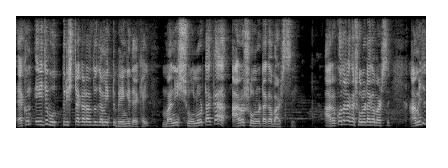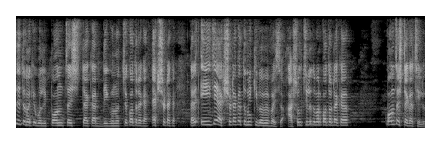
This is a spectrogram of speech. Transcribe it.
এখন এই যে বত্রিশ টাকাটা তো আমি একটু ভেঙে দেখাই মানে ষোলো টাকা আরও ষোলো টাকা বাড়ছে। আরও কত টাকা? ষোলো টাকা বাড়ছে। আমি যদি তোমাকে বলি পঞ্চাশ টাকার দ্বিগুণ হচ্ছে কত টাকা? একশো টাকা। তাহলে এই যে একশো টাকা তুমি কীভাবে পাইছো? আসল ছিল তোমার কত টাকা? পঞ্চাশ টাকা ছিল।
